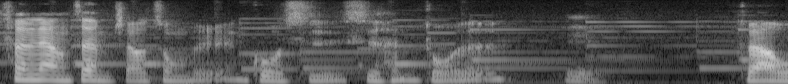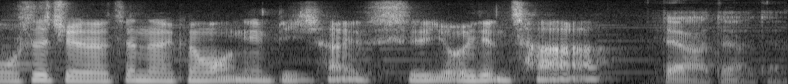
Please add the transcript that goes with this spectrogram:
分量占比较重的人过世是很多的，嗯，对啊，我是觉得真的跟往年比起来是有一点差啦。对啊，对啊，对啊，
